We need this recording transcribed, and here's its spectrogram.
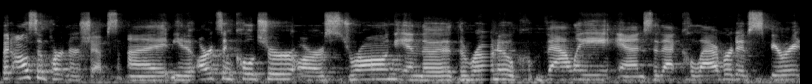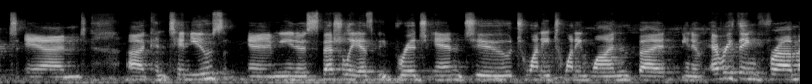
but also partnerships. Uh, you know, arts and culture are strong in the, the Roanoke Valley, and so that collaborative spirit and uh, continues, and you know, especially as we bridge into 2021. But you know, everything from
